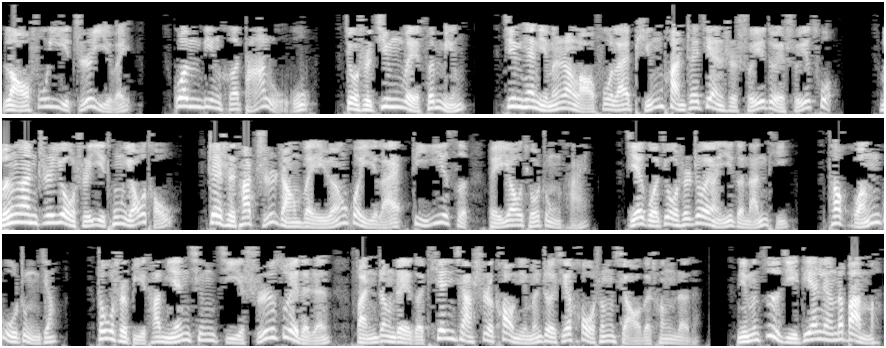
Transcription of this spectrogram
老夫一直以为官兵和打虏就是泾渭分明。今天你们让老夫来评判这件事谁对谁错，文安之又是一通摇头。这是他执掌委员会以来第一次被要求仲裁，结果就是这样一个难题。他环顾众将，都是比他年轻几十岁的人。反正这个天下是靠你们这些后生小子撑着的，你们自己掂量着办吧。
